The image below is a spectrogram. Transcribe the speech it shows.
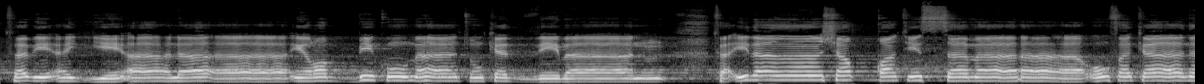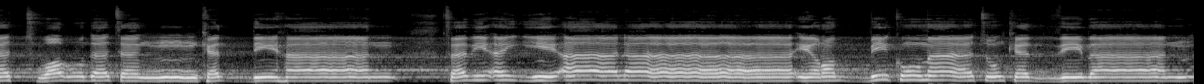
فبأي آلاء ربكما تكذبان؟ فإذا انشقت السماء فكانت وردة كالدهان. فبأي آلاء ربكما تكذبان؟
